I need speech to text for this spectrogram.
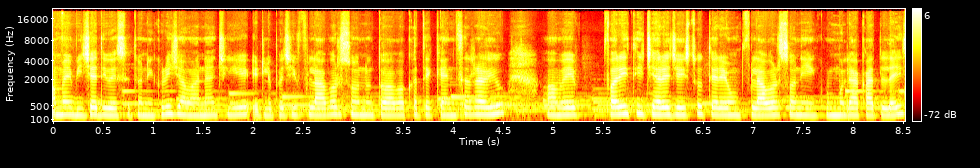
અમે બીજા દિવસે તો નીકળી જવાના છીએ. એટલે પછી ફ્લાવર શોનું તો આ વખતે કેન્સલ રહ્યું. હવે ફરીથી જ્યારે જઈશું ત્યારે હું ફ્લાવર શોની એક મુલાકાત લઈશ.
